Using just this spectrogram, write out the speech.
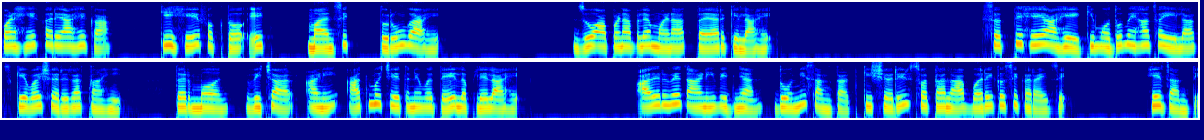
पण हे खरे आहे का की हे फक्त एक मानसिक तुरुंग आहे जो आपण आपल्या मनात तयार केला आहे? सत्य हे आहे की मधुमेहाचा इलाज केवळ शरीरात नाही तर मन विचार आणि आत्मचेतनेमध्ये लपलेला आहे. आयुर्वेद आणि विज्ञान दोन्ही सांगतात की शरीर स्वतःला बरे कसे करायचे हे जाणते.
